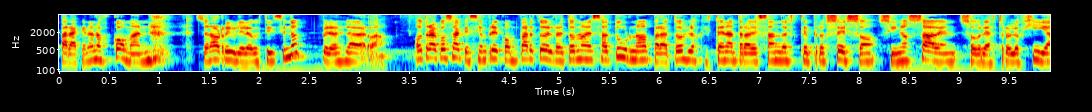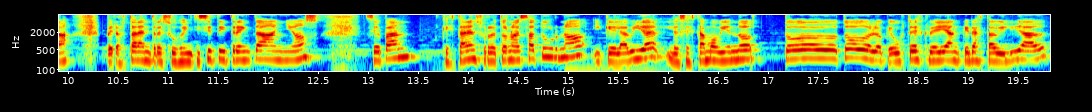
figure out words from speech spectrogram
para que no nos coman. Suena horrible lo que estoy diciendo, pero es la verdad. Otra cosa que siempre comparto del retorno de Saturno, para todos los que estén atravesando este proceso, si no saben sobre astrología, pero están entre sus 27 y 30 años, sepan que están en su retorno de Saturno y que la vida les está moviendo todo, todo lo que ustedes creían que era estabilidad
